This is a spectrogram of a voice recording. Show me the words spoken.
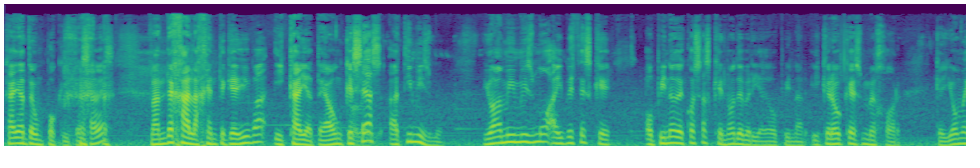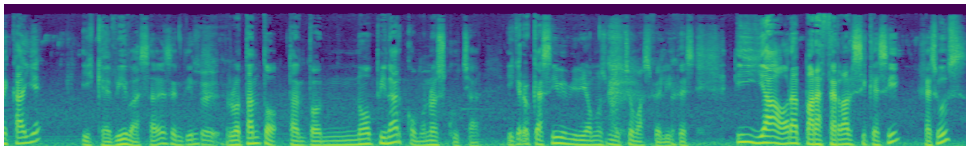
Cállate un poquito, ¿sabes? Plan, deja a la gente que viva y cállate, aunque seas a ti mismo. Yo a mí mismo hay veces que opino de cosas que no debería de opinar y creo que es mejor que yo me calle y que viva, ¿sabes? ¿Entiendes? Sí. Por lo tanto, tanto no opinar como no escuchar. Y creo que así viviríamos mucho más felices. Y ya ahora, para cerrar, sí que sí, Jesús,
